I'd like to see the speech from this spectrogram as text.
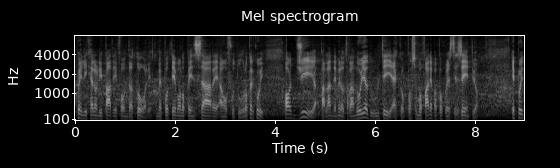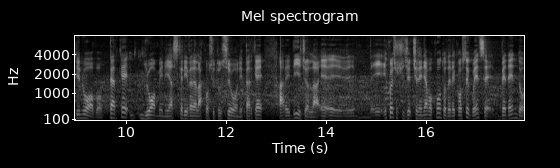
quelli che erano i padri fondatori, come potevano pensare a un futuro. Per cui oggi, parlando nemmeno tra noi adulti, ecco, possiamo fare proprio questo esempio. E poi di nuovo, perché gli uomini a scrivere la Costituzione, perché a redigerla? E, e, e questo ci, ci rendiamo conto delle conseguenze vedendo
